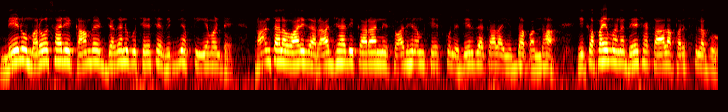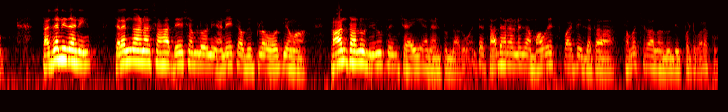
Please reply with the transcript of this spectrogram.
నేను మరోసారి కామ్రేడ్ జగన్కు చేసే విజ్ఞప్తి ఏమంటే ప్రాంతాల వారీగా రాజ్యాధికారాన్ని స్వాధీనం చేసుకునే దీర్ఘకాల యుద్ధ పంధ. ఇకపై మన దేశ కాల పరిస్థితులకు తగనిదని తెలంగాణ సహా దేశంలోని అనేక విప్లవోద్యమ ప్రాంతాలు నిరూపించాయి అని అంటున్నారు. అంటే సాధారణంగా మావోయిస్ట్ పార్టీ గత సంవత్సరాల నుండి ఇప్పటి వరకు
